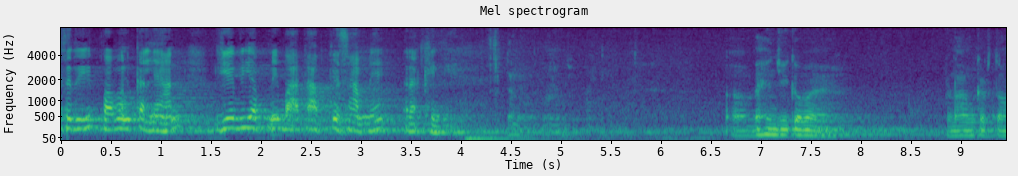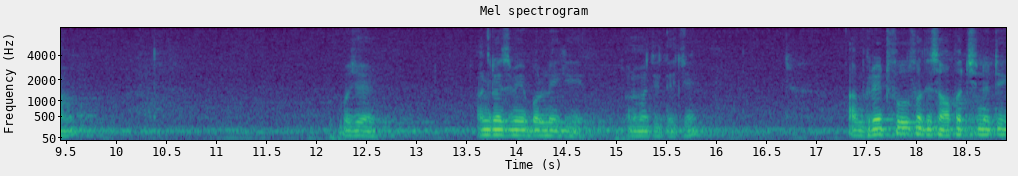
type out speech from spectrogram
श्री पवन कल्याण ये भी अपनी बात आपके सामने रखेंगे। बहन जी को मैं प्रणाम करता हूँ। मुझे अंग्रेज़ी में बोलने की अनुमति दीजिए। I am grateful for this opportunity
